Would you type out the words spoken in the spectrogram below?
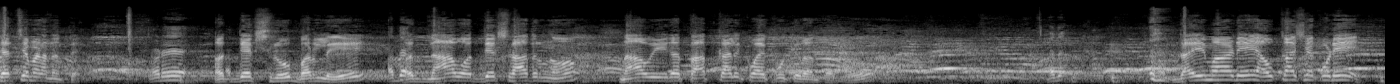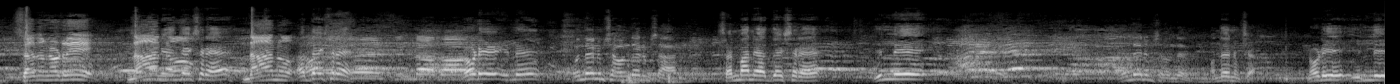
ಚರ್ಚೆ ಮಾಡೋಣಂತೆ. ನೋಡಿ ಅಧ್ಯಕ್ಷರು ಬರ್ಲಿ. ನಾವು ಅಧ್ಯಕ್ಷರಾದ್ರೂ ನಾವು ಈಗ ತಾತ್ಕಾಲಿಕವಾಗಿ ಕೂತಿರೋಂಥದ್ದು. ಅದೇ. ದಯಮಾಡಿ ಅವಕಾಶ ಕೊಡಿ. ಸದ ನೋಡ್ರಿ ನಾನು ಅಧ್ಯಕ್ಷರೇ. ನಾನು ಅಧ್ಯಕ್ಷರೇ. ನೋಡಿ ಇಲ್ಲಿ ಒಂದೇ ನಿಮಿಷ ಒಂದೇ ನಿಮಿಷ. ಸನ್ಮಾನ್ಯ ಅಧ್ಯಕ್ಷರೇ ಇಲ್ಲಿ ಒಂದೇ ನಿಮಿಷ ಒಂದೇ ಒಂದೇ ನಿಮಿಷ. ನೋಡಿ ಇಲ್ಲಿ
